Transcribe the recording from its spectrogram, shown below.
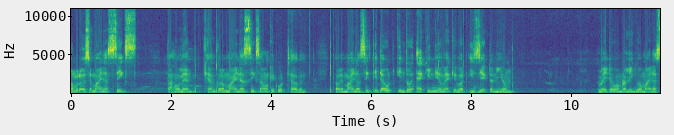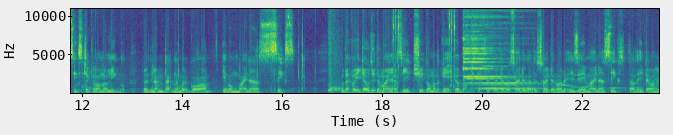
নম্বরে রয়েছে মাইনাস সিক্স তাহলে খেয়াল করো মাইনাস সিক্স আমাকে করতে হবে। তাহলে মাইনাস সিক্স এটাও কিন্তু একই নিয়ম, একেবারে ইজি একটা নিয়ম। তাহলে এটাও আমরা লিখব মাইনাস সিক্সটাকেও আমরা লিখব। তাহলে দিলাম দাগ নাম্বার গ এবং মাইনাস সিক্স তো দেখো, এটাও যেহেতু মাইনাস সেহেতু আমাদেরকে এটাও বাম দিকে আসছে কয়টা ঘর? ছয়টা ঘর। তো ছয়টা ঘর এই যে মাইনাস সিক্স তাহলে এটাও আমি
